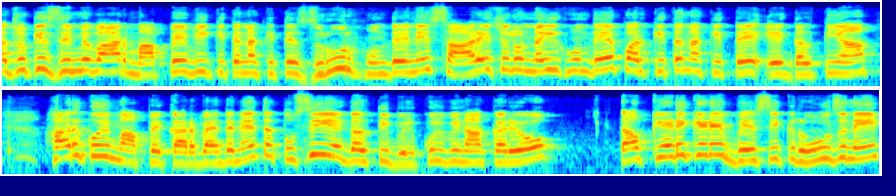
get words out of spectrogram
ਅ, ਜੋ ਕਿ ਜ਼ਿੰਮੇਵਾਰ ਮਾਪੇ ਵੀ ਕਿਤੇ ਨਾ ਕਿਤੇ ਜ਼ਰੂਰ ਹੁੰਦੇ ਨੇ। ਸਾਰੇ ਚਲੋ ਨਹੀਂ ਹੁੰਦੇ ਪਰ ਕਿਤੇ ਨਾ ਕਿਤੇ ਇਹ ਗਲਤੀਆਂ ਹਰ ਕੋਈ ਮਾਪੇ ਕਰ ਬੈਂਦੇ ਨੇ। ਤਾਂ ਤੁਸੀਂ ਇਹ ਗਲਤੀ ਬਿਲਕੁਲ ਵੀ ਨਾ ਕਰਿਓ। ਤਾਂ ਕਿਹੜੇ-ਕਿਹੜੇ ਬੇਸਿਕ ਰੂਲਸ ਨੇ?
